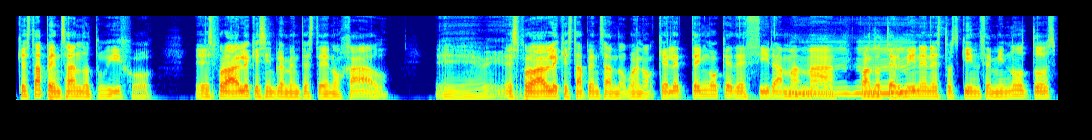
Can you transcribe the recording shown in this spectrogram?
¿Qué está pensando tu hijo? Es probable que simplemente esté enojado. Eh, es probable que está pensando, bueno, ¿qué le tengo que decir a mamá cuando terminen estos 15 minutos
